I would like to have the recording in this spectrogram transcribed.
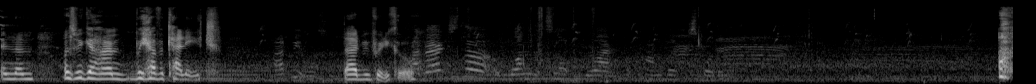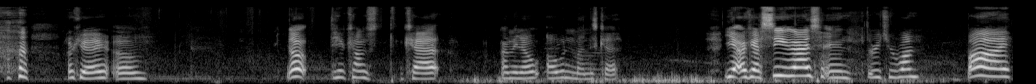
and then once we get home, we have a cat each. That'd be awesome. That'd be pretty cool. My bag's the one that's not black. Kind of like spotted. Okay, um. Oh, here comes the cat. I mean, I, I wouldn't mind this cat. Yeah, okay, see you guys in three, two, one. Bye!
